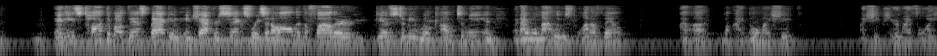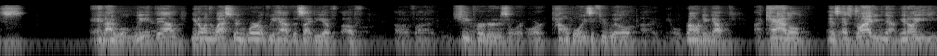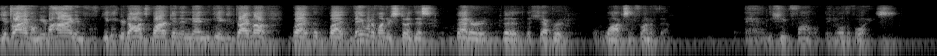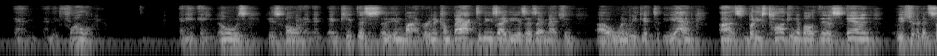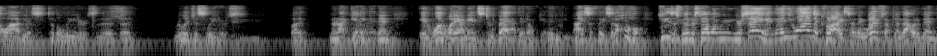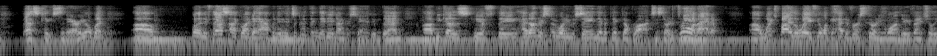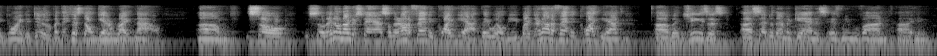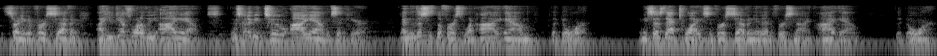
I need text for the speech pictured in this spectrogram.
And he's talked about this back in, in chapter 6, where he said, All that the Father gives to me will come to me, and, and I will not lose one of them. I, uh, I know my sheep. My sheep hear my voice, and I will lead them. You know, in the Western world, we have this idea of, of, of uh, sheep herders or, or cowboys, if you will, rounding up uh, cattle as, as driving them. You know, you, you drive them, you're behind, and you get your dogs barking, and then you drive them out. But but they would have understood this better. The the shepherd walks in front of them, and the sheep follow. They know the voice, and and they follow him, and he, he knows his own. And, and, and keep this in mind. We're going to come back to these ideas as I mentioned uh, when we get to the end. Uh, but he's talking about this, and it should have been so obvious to the leaders, the, the religious leaders, but they're not getting it. And in one way, I mean, it's too bad they don't get it. It'd be nice if they said, Oh, Jesus, we understand what you're saying, and, and you are the Christ, and they worshiped him. That would have been best case scenario. But um, but if that's not going to happen, it's a good thing they didn't understand him then, uh, because if they had understood what he was saying, they'd have picked up rocks and started throwing at him. Uh, which, by the way, if you look ahead to verse 31, they're eventually going to do, but they just don't get it right now. Um, so, so they don't understand, so they're not offended quite yet. They will be, but they're not offended quite yet. Uh, but Jesus uh, said to them again, as, as we move on, uh, in starting at verse 7, uh, he gives one of the I ams. There's going to be two I ams in here. And this is the first one I am the door. And he says that twice in verse 7 and then verse 9. I am door.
